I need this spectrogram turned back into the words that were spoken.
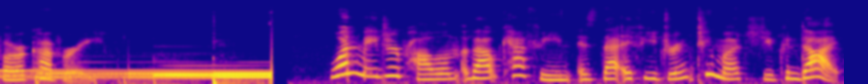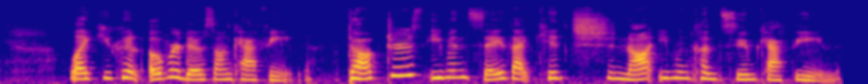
for recovery. One major problem about caffeine is that if you drink too much, you can die, like you can overdose on caffeine. Doctors even say that kids should not even consume caffeine.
